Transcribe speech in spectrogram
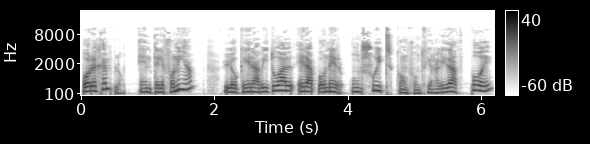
Por ejemplo, en telefonía lo que era habitual era poner un switch con funcionalidad PoE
